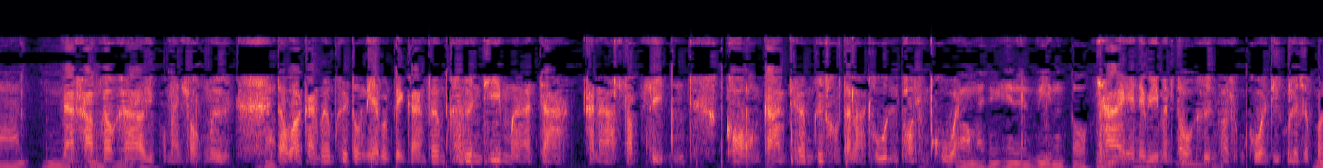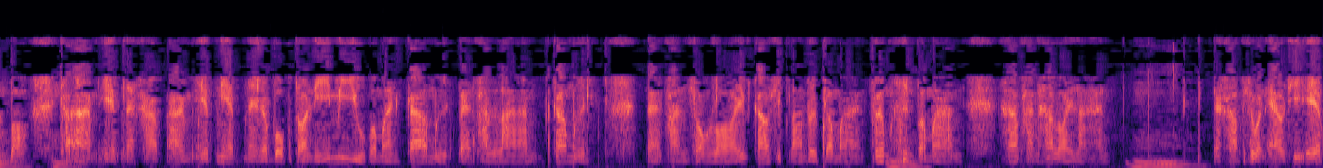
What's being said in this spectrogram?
ล้านอืมนะครับคร่าวๆอยู่ประมาณครับ20,000 แต่ว่าการเพิ่มขึ้นตรงนี้มันเป็นการเพิ่มขึ้นที่มาจากขนาดทรัพย์สินของการเพิ่มขึ้นของตลาดหุ้นพอสมควรอ๋อหมายถึง NAV มันโตขึ้นใช่ NAV มันโตขึ้นพอสมควรที่คุณรัชพลบอกอืมถ้า RMF นะครับ RMF เนี่ยในระบบตอนนี้มีอยู่ประมาณ 98,000 ล้าน 98,290 ล้านโดยประมาณ เพิ่มขึ้นประมาณ 5,500 ล้านอืมนะครับ ส่วน LTF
